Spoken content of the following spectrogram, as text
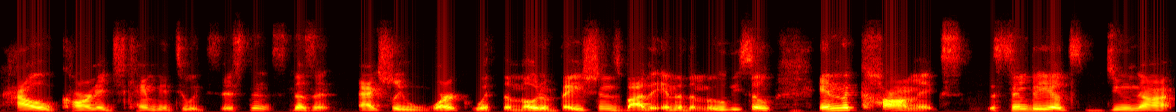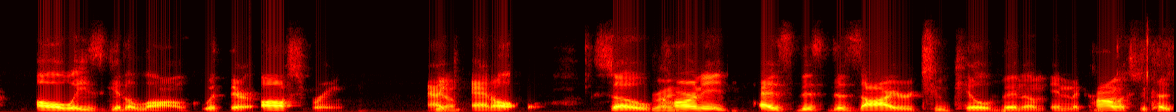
how Carnage came into existence doesn't actually work with the motivations by the end of the movie. So in the comics, the symbiotes do not always get along with their offspring at, Yeah. at all. So Right. Carnage has this desire to kill Venom in the comics because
